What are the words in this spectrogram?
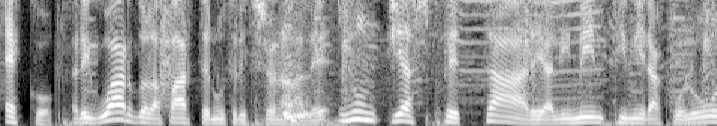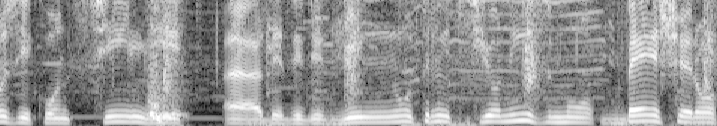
Ecco, riguardo la parte nutrizionale, non ti aspettare alimenti miracolosi, consigli eh, di, di, di un nutrizionismo becero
